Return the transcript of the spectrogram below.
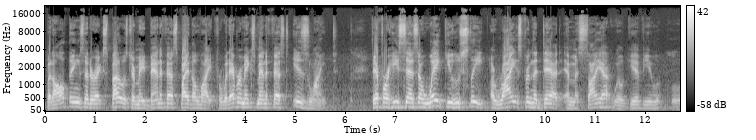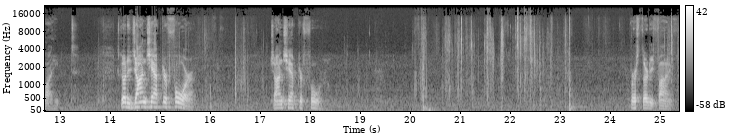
But all things that are exposed are made manifest by the light, for whatever makes manifest is light. Therefore he says, Awake, you who sleep, arise from the dead, and Messiah will give you light. Let's go to John chapter 4. John chapter 4. Verse 35.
